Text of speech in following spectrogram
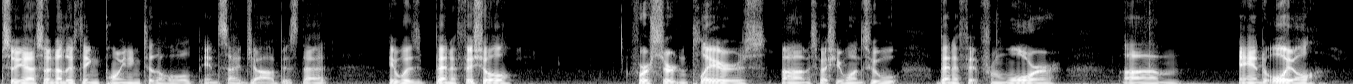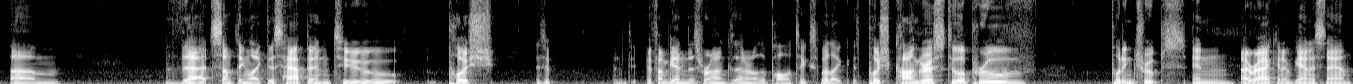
so yeah, so another thing pointing to the whole inside job is that it was beneficial for certain players, um, especially ones who benefit from war um, and oil, um, that something like this happened to push. Is it? If I'm getting this wrong, because I don't know the politics, but like push Congress to approve putting troops in Iraq and Afghanistan.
